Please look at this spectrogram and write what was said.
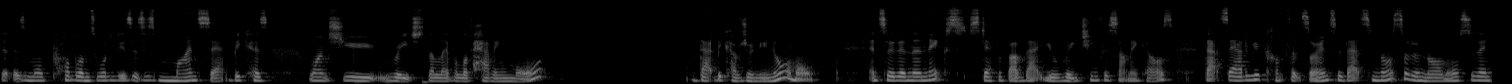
that there's more problems. What it is is this mindset because once you reach the level of having more that becomes your new normal. And so then the next step above that you're reaching for something else that's out of your comfort zone. So that's not sort of normal. So then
